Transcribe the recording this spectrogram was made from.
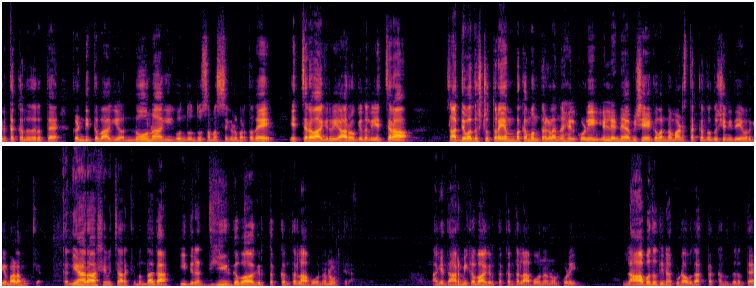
ಇರತಕ್ಕಂಥದ್ದಿರುತ್ತೆ ಖಂಡಿತವಾಗಿ ಅನ್ನೋನಾಗಿ ಒಂದೊಂದು ಸಮಸ್ಯೆಗಳು ಬರ್ತದೆ. ಎಚ್ಚರವಾಗಿರ್ರಿ, ಆರೋಗ್ಯದಲ್ಲಿ ಎಚ್ಚರ. ಸಾಧ್ಯವಾದಷ್ಟು ತ್ರಯಂಬಕ ಮಂತ್ರಗಳನ್ನು ಹೇಳ್ಕೊಳ್ಳಿ. ಎಳ್ಳೆಣ್ಣೆ ಅಭಿಷೇಕವನ್ನು ಮಾಡಿಸ್ತಕ್ಕಂಥದ್ದು ಶನಿದೇವರಿಗೆ ಭಾಳ ಮುಖ್ಯ. ಕನ್ಯಾ ರಾಶಿ ವಿಚಾರಕ್ಕೆ ಬಂದಾಗ ಈ ದಿನ ದೀರ್ಘವಾಗಿರ್ತಕ್ಕಂಥ ಲಾಭವನ್ನು ನೋಡ್ತೀರ? ಹಾಗೆ ಧಾರ್ಮಿಕವಾಗಿರ್ತಕ್ಕಂಥ ಲಾಭವನ್ನು ನೋಡ್ಕೊಳ್ಳಿ. ಲಾಭದ ದಿನ ಕೂಡ ಹೌದಾಗ್ತಕ್ಕಂಥದ್ದಿರುತ್ತೆ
